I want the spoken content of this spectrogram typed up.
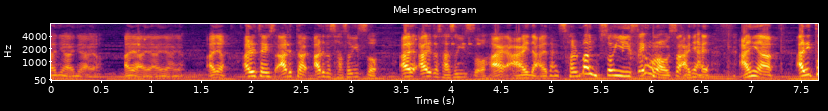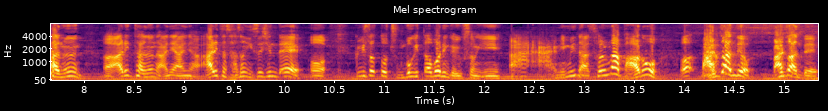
아니 아니 아니 아니 아니 아니 아니 아니야 아리타 있어 아리타 아리타 사성 있어. 아리 아리타 사성 있어. 아 아니 아니 설마 육성이 생으로 나올 있어? 아니 아니 아니야 아리타는 아, 아리타는 아니 아니야. 아리타 사성 있으신데 어 거기서 또 중복이 떠버린 거야 육성이. 아 아닙니다. 설마 바로 어 말도 안 돼요. 말도 안 돼.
